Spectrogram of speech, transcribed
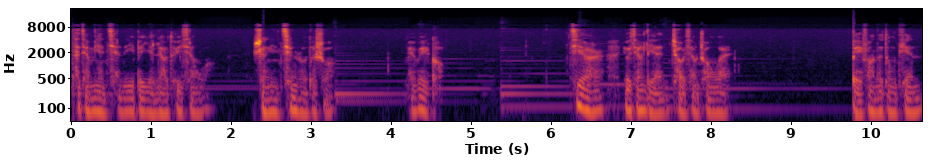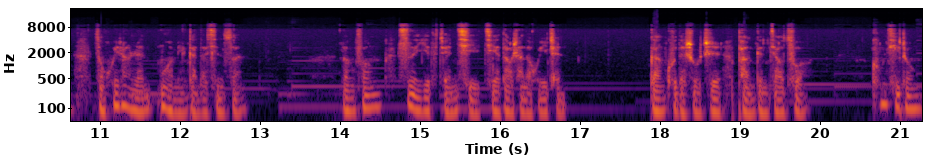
她将面前的一杯饮料推向我，声音轻柔地说：“没胃口。”继而又将脸朝向窗外。北方的冬天总会让人莫名感到心酸。冷风肆意的卷起街道上的灰尘，干枯的树枝盘根交错，空气中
